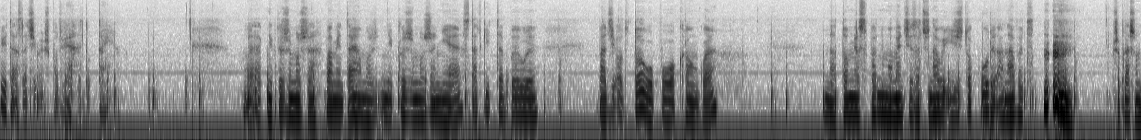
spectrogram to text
I teraz lecimy już po dwie tutaj. Jak niektórzy może pamiętają, może niektórzy może nie, statki te były bardziej od dołu półokrągłe, natomiast w pewnym momencie zaczynały iść do góry, a nawet, przepraszam,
